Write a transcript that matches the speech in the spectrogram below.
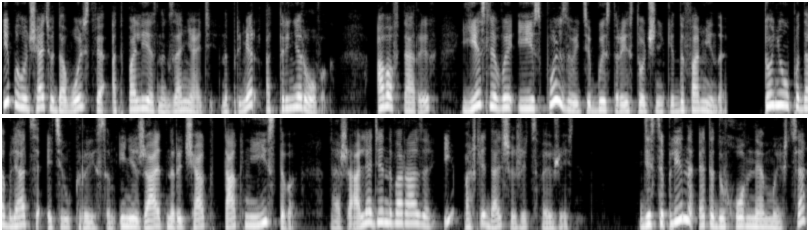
и получать удовольствие от полезных занятий, например, от тренировок. А во-вторых, если вы и используете быстрые источники дофамина, то не уподобляться этим крысам и не жать на рычаг так неистово. Нажали один-два раза и пошли дальше жить свою жизнь. Дисциплина – это духовная мышца,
